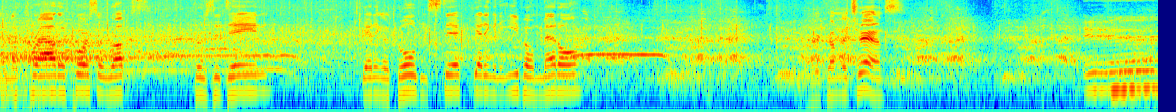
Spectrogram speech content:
And the crowd, of course, erupts for Zidane getting a golden stick, getting an Evo medal. Here come the chance. In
